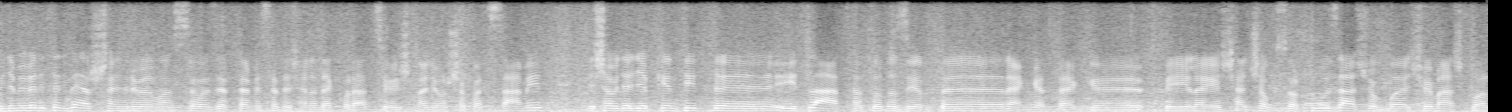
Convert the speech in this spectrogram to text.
Ugye mivel itt egy versenyről van szó, ezért természetesen a dekoráció is nagyon sokat számít, és ahogy egyébként itt, itt láthatod, azért rengeteg féle, és hát sokszor túlzásokba és máskor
